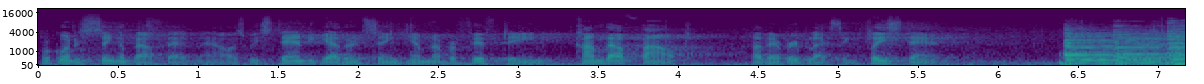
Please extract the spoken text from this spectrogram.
We're going to sing about that now as we stand together and sing hymn number 15, Come Thou Fount of Every Blessing. Please stand.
